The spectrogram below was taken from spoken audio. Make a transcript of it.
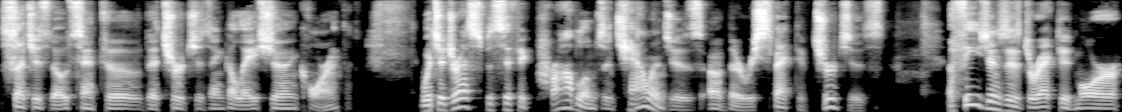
such as those sent to the churches in Galatia and Corinth, which address specific problems and challenges of their respective churches, Ephesians is directed more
